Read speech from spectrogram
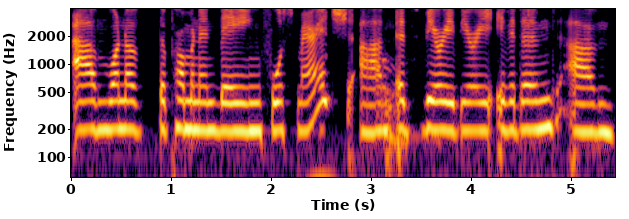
Um, one of the prominent being forced marriage. Um, It's very, very evident. Um,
